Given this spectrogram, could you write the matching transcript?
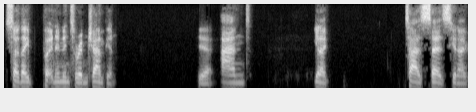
so they put in an interim champion. Yeah. And, you know, Taz says, you know,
